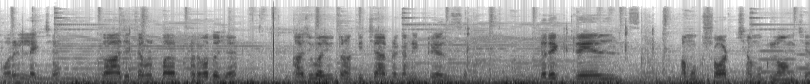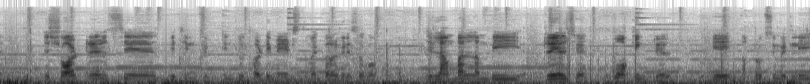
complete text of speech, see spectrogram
મોરેલ લેક છે. તો આ જેટલા પણ પર્વતો છે. આજુબાજુ ત્રણથી ચાર પ્રકારની ટ્રેલ્સ છે. દરેક ટ્રેલ્સ અમુક શોર્ટ છે, અમુક લોંગ છે. જે શોર્ટ ટ્રેલ્સ છે within fifteen to thirty minutes તમે કવર કરી શકો. જે લાંબા લાંબી ટ્રેલ છે વોકિંગ ટ્રેલ એ અપ્રોક્સિમેટલી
